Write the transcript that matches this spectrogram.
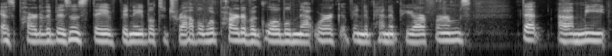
as part of the business. They've been able to travel. We're part of a global network of independent PR firms that uh, meet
